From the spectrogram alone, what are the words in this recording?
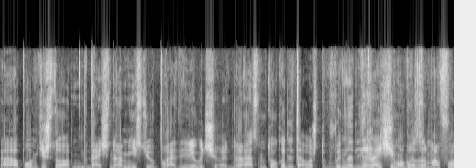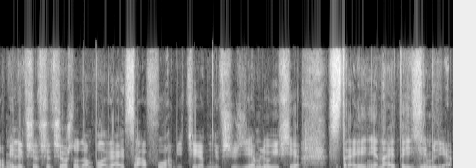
э, помните, что дачную амнистию продлили в очередной раз, но только для того, чтобы вы надлежащим образом оформили все-все-все, что там полагается оформить. Э, всю землю и все строения на этой земле.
